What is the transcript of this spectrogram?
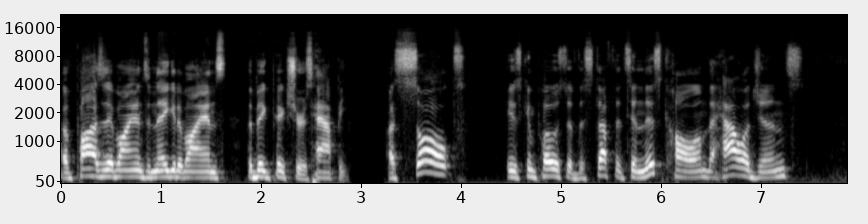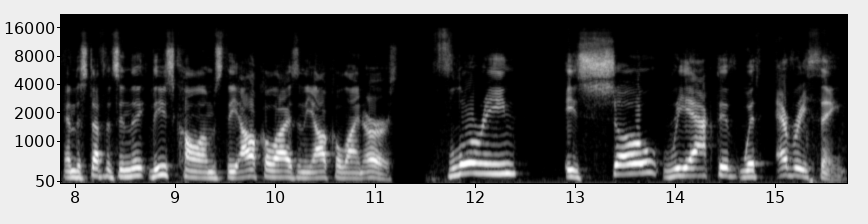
of positive ions and negative ions, the big picture is happy. A salt is composed of the stuff that's in this column, the halogens, and the stuff that's in the, these columns, the alkalis and the alkaline earths. Fluorine is so reactive with everything,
